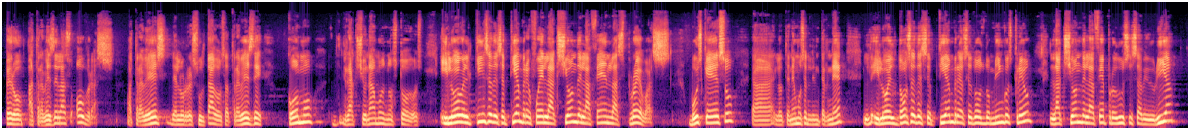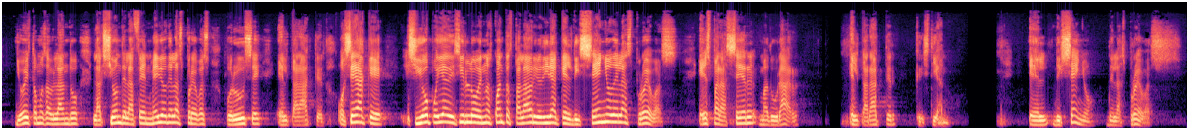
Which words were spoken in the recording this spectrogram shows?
Pero a través de las obras, a través de los resultados, a través de cómo reaccionamos todos. Y luego el 15 de septiembre fue la acción de la fe en las pruebas. Busque eso, ah, lo tenemos en internet. Y luego el 12 de septiembre, hace dos domingos creo, la acción de la fe produce sabiduría. Y hoy estamos hablando, la acción de la fe en medio de las pruebas produce el carácter. O sea que si yo podía decirlo en unas cuantas palabras, yo diría que el diseño de las pruebas es para hacer madurar el carácter cristiano. El diseño de las pruebas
